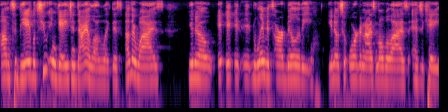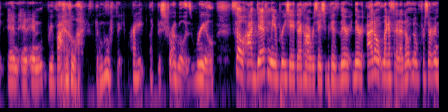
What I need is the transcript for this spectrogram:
um, to be able to engage in dialogue like this. Otherwise, you know, it, it, it limits our ability, you know, to organize, mobilize, educate, and, and, and revitalize the movement, right? Like the struggle is real. So I definitely appreciate that conversation because there, there, I don't, like I said, I don't know for certain,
